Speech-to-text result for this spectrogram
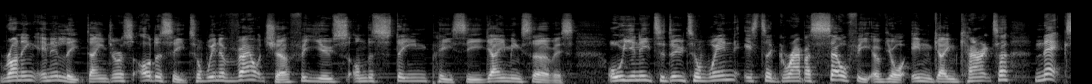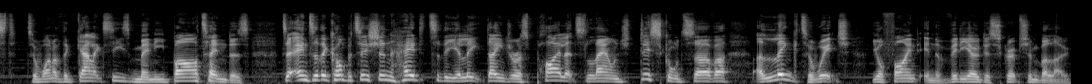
running in Elite Dangerous Odyssey to win a voucher for use on the Steam PC gaming service. All you need to do to win is to grab a selfie of your in-game character next to one of the galaxy's many bartenders. To enter the competition head to the Elite Dangerous Pilots Lounge discord server a link to which you'll find in the video description below.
